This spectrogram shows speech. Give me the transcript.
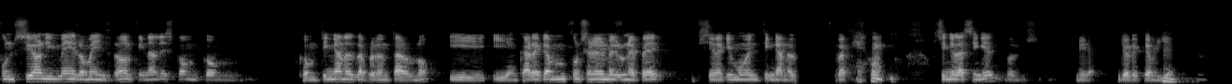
funcioni més o menys, no? Al final és com, com, com tinc ganes de presentar-ho, no? I, I encara que em funcionés més un EP, si en aquell moment tinc ganes de fer un single a single, doncs mira, jo crec que millor. Mm.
